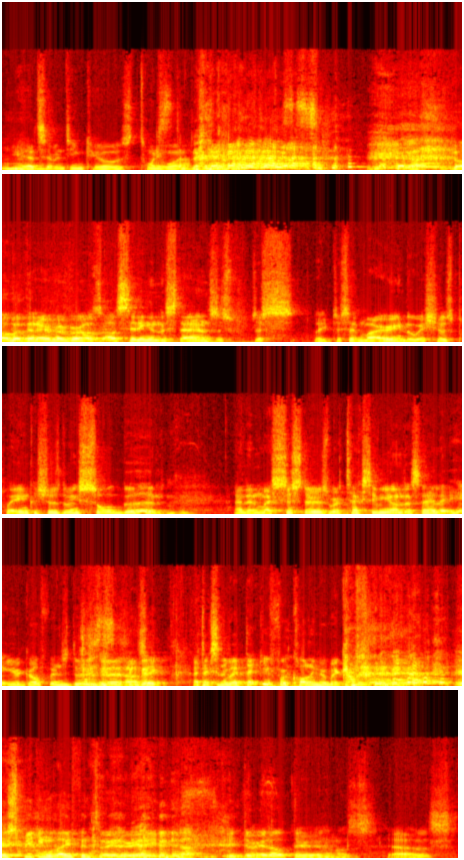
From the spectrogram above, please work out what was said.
You had 17 kills, 21. Yeah. no, but then I remember I was I was sitting in the stands, just just like just admiring the way she was playing because she was doing so good. And then my sisters were texting me on the side like, "Hey, your girlfriend's doing good." I was like, I texted them like, "Thank you for calling her my girlfriend." They're speaking life into it already. Yeah. They threw it out there, and I was yeah, it was.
